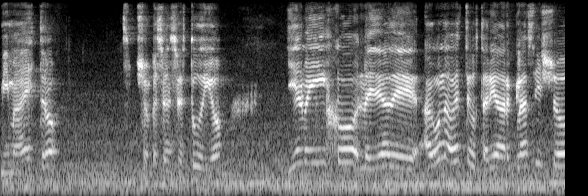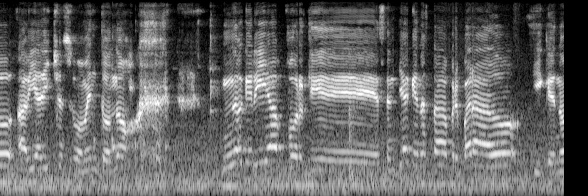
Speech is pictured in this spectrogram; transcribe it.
mi maestro, yo empecé en su estudio, y él me dijo la idea de, ¿alguna vez te gustaría dar clase? Y yo había dicho en su momento no. no quería porque sentía que no estaba preparado y que no...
